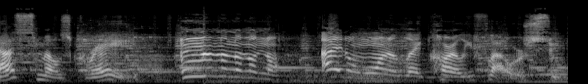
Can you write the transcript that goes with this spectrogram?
That smells great. No, no, no, no, no. I don't want to like cauliflower soup.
